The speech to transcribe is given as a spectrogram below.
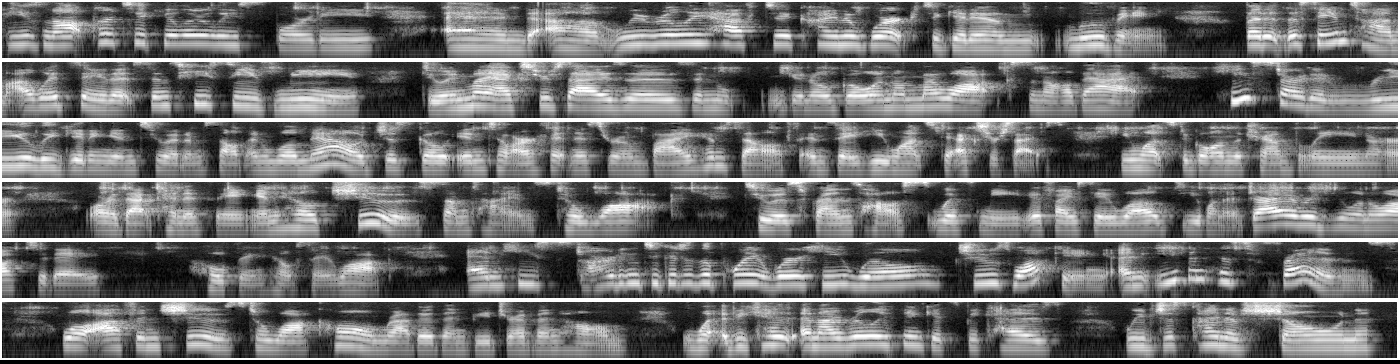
he's not particularly sporty, and um, we really have to kind of work to get him moving. But at the same time, I would say that since he sees me doing my exercises and you know going on my walks and all that, he started really getting into it himself and will now just go into our fitness room by himself and say he wants to exercise. He wants to go on the trampoline or or that kind of thing. And he'll choose sometimes to walk to his friend's house with me. If I say, Well, do you want to drive or do you want to walk today? Hoping he'll say walk. And he's starting to get to the point where he will choose walking. And even his friends will often choose to walk home rather than be driven home. Because, and I really think it's because we've just kind of shown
